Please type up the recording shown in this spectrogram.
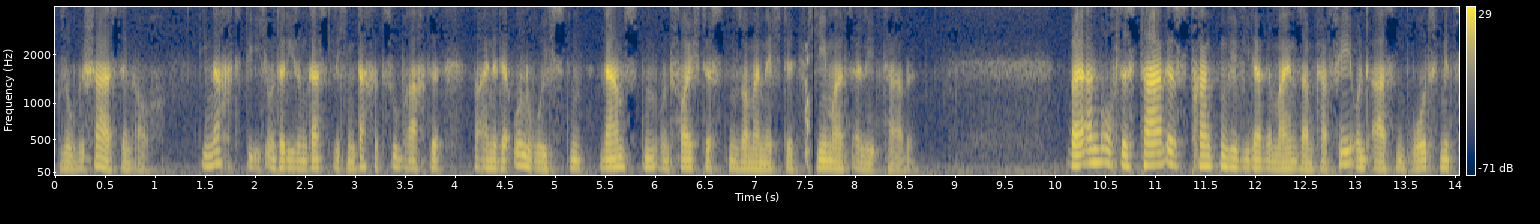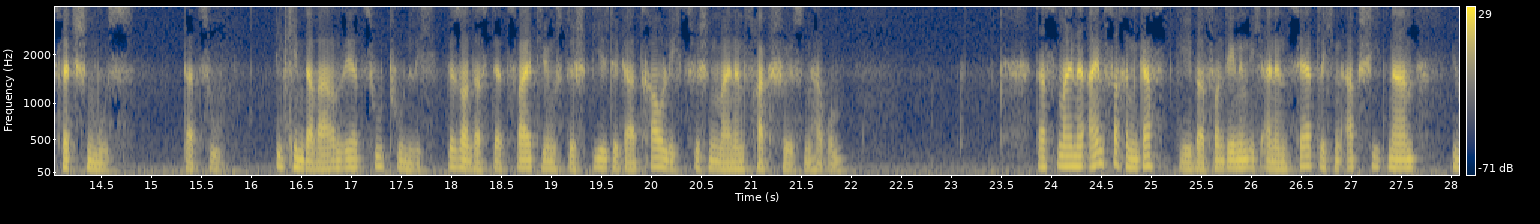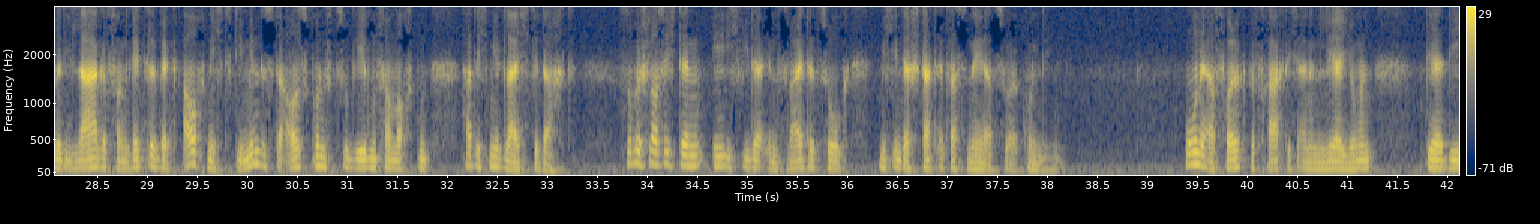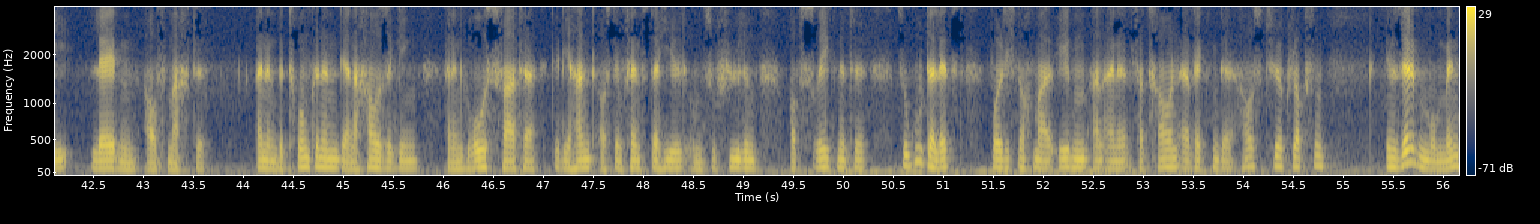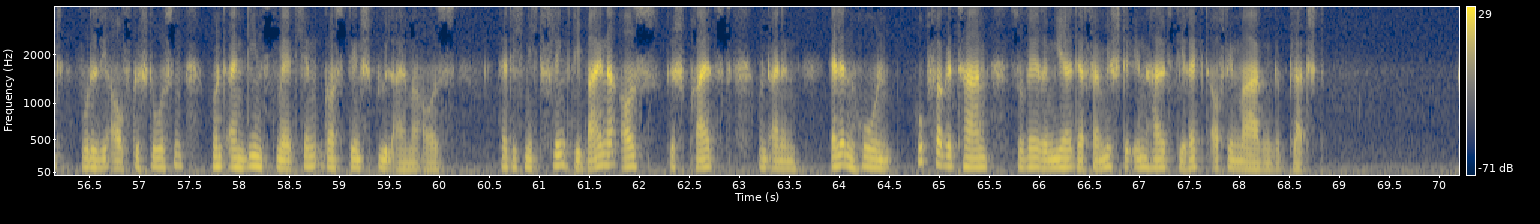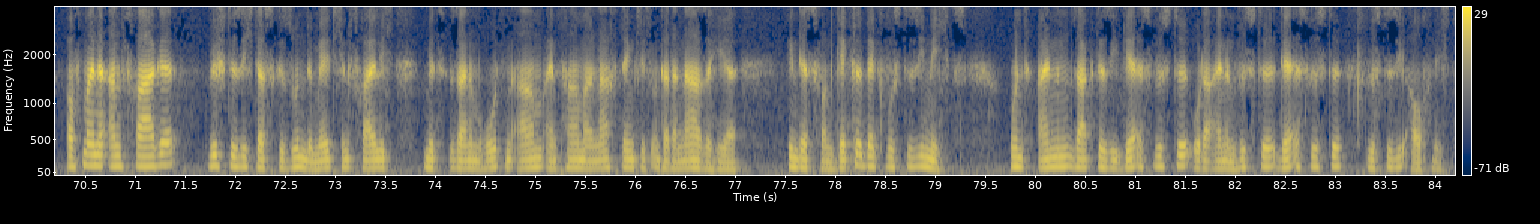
So geschah es denn auch. Die Nacht, die ich unter diesem gastlichen Dache zubrachte, war eine der unruhigsten, wärmsten und feuchtesten Sommernächte, die ich jemals erlebt habe. Bei Anbruch des Tages tranken wir wieder gemeinsam Kaffee und aßen Brot mit Zwetschgenmus dazu. Die Kinder waren sehr zutunlich, besonders der zweitjüngste spielte gar traulich zwischen meinen Frackschößen herum. Dass meine einfachen Gastgeber, von denen ich einen zärtlichen Abschied nahm, über die Lage von Geckelbeck auch nicht die mindeste Auskunft zu geben vermochten, hatte ich mir gleich gedacht. So beschloss ich denn, ehe ich wieder ins Weite zog, mich in der Stadt etwas näher zu erkundigen. Ohne Erfolg befragte ich einen Lehrjungen, der die Läden aufmachte, einen Betrunkenen, der nach Hause ging, einen Großvater, der die Hand aus dem Fenster hielt, um zu fühlen, ob's regnete. Zu guter Letzt wollte ich noch mal eben an eine vertrauenerweckende Haustür klopfen, im selben Moment wurde sie aufgestoßen, und ein Dienstmädchen goss den Spüleimer aus. Hätte ich nicht flink die Beine ausgespreizt und einen ellenhohen Hupfer getan, so wäre mir der vermischte Inhalt direkt auf den Magen geplatscht. Auf meine Anfrage wischte sich das gesunde Mädchen freilich mit seinem roten Arm ein paar Mal nachdenklich unter der Nase her, indes von Geckelbeck wusste sie nichts, und einen sagte sie, der es wüsste, oder einen wüsste, der es wüsste, wüsste sie auch nicht.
